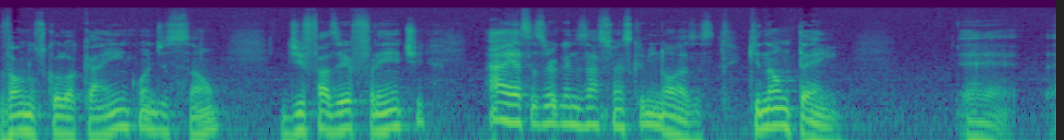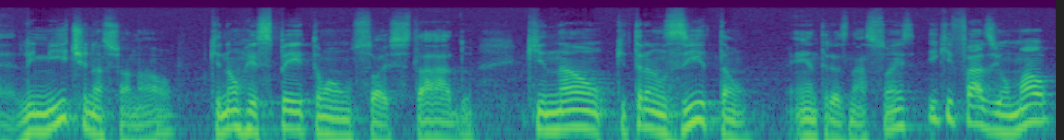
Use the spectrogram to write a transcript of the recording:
Vão nos colocar em condição de fazer frente a essas organizações criminosas, que não têm é, é, limite nacional, que não respeitam a um só Estado, que não que transitam entre as nações e que fazem o mal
